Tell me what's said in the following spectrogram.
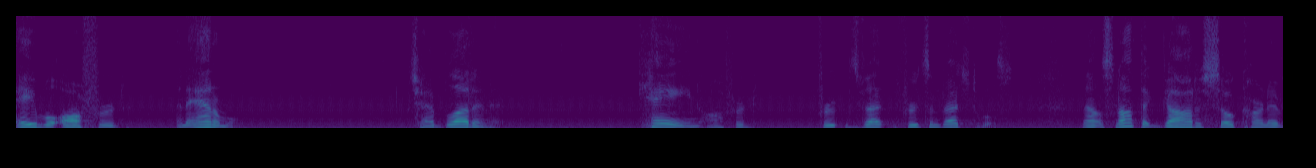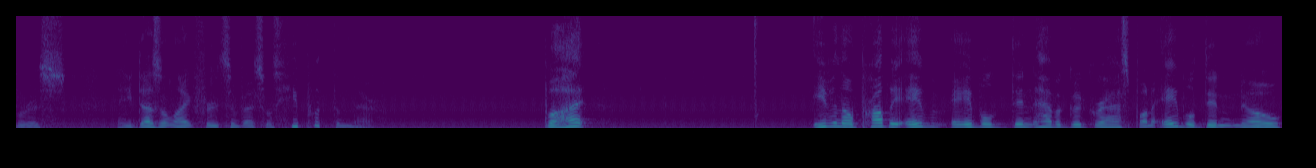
Abel offered an animal which had blood in it. Cain offered fruits and vegetables. Now, it's not that God is so carnivorous and he doesn't like fruits and vegetables, he put them there. But even though probably Abel, Abel didn't have a good grasp on Abel didn't know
